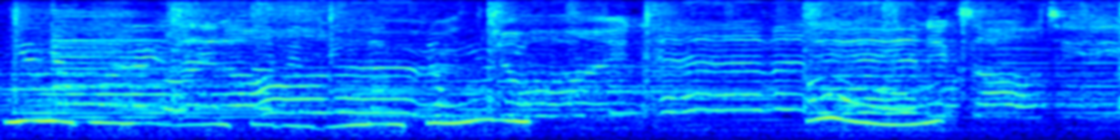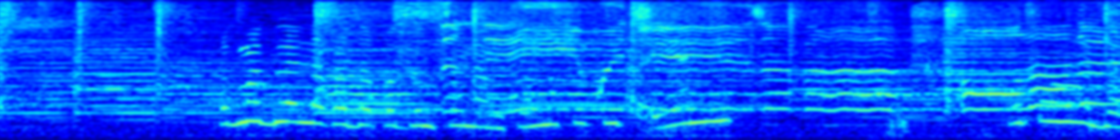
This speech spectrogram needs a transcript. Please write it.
Yun ng chung yun. Oh. Pag maglalakad ako dun sa Namsung, makikita yan. Ang talaga.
